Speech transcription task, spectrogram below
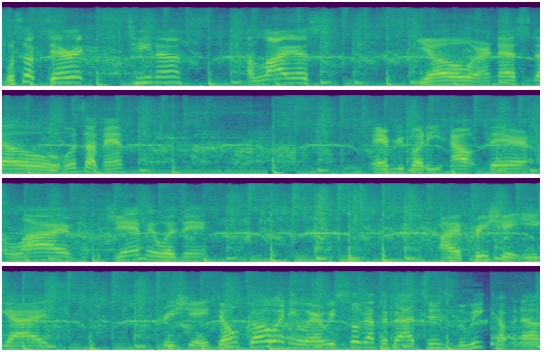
What's up, Derek, Tina, Elias? Yo, Ernesto. What's up, man? Everybody out there live jamming with me. I appreciate you guys. Appreciate. Don't go anywhere. We still got the bad tunes of the week coming up.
